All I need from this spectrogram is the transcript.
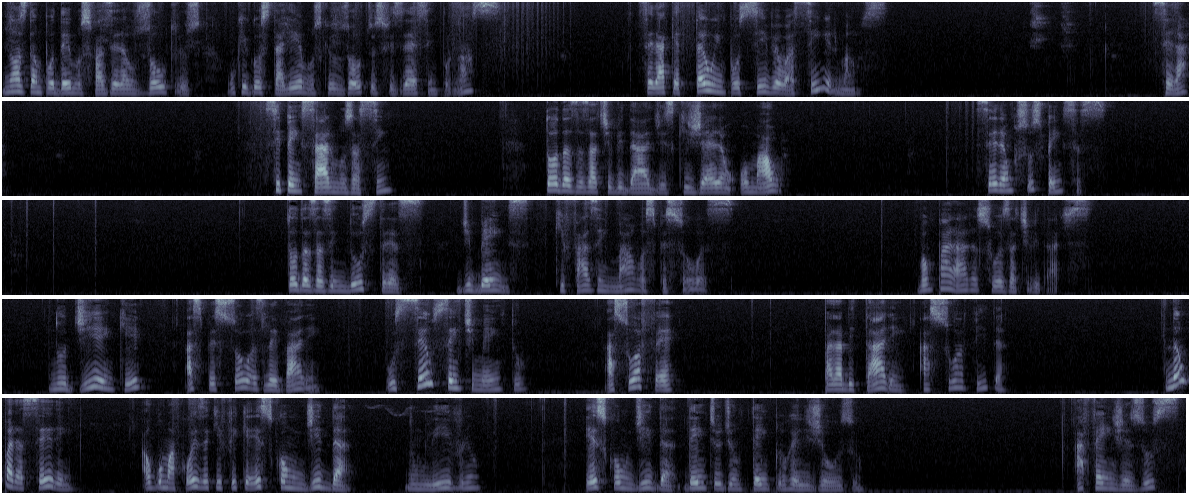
nós não podemos fazer aos outros o que gostaríamos que os outros fizessem por nós? Será que é tão impossível assim, irmãos? Será? Se pensarmos assim, todas as atividades que geram o mal serão suspensas. Todas as indústrias de bens que fazem mal às pessoas vão parar as suas atividades. No dia em que as pessoas levarem o seu sentimento, a sua fé, para habitarem a sua vida, não para serem alguma coisa que fique escondida num livro, escondida dentro de um templo religioso. A fé em Jesus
